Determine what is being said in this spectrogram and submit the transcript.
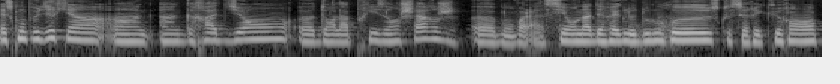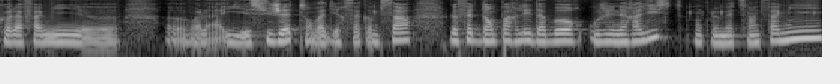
Est-ce qu'on peut dire qu'il y a un, un, un gradient euh, dans la prise en charge? Euh, Bon, voilà, si on a des règles douloureuses, que c'est récurrent, que la famille, euh, voilà, y est sujette, on va dire ça comme ça. Le fait d'en parler d'abord au généraliste, donc le médecin de famille,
